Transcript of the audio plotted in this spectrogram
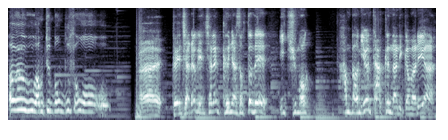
아유 아무튼 너무 무서워. 아 괜찮아 괜찮아 그 녀석도 내 이 주먹 한 방이면 다 끝나니까 말이야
